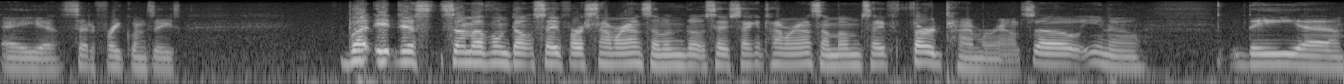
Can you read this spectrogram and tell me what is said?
a, a set of frequencies but it just some of them don't save first time around, some of them don't save second time around, some of them save third time around. So you know, the uh,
